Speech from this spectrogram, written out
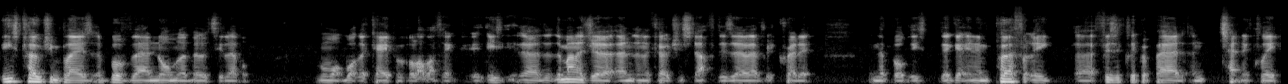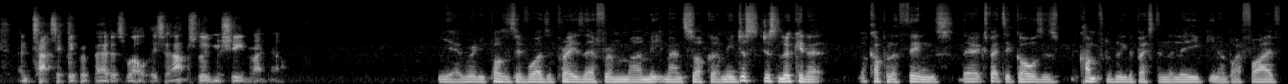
he's coaching players above their normal ability level what, what they're capable of. I think he, uh, the, manager and, and, the coaching staff deserve every credit in the book. They're getting him perfectly uh, physically prepared and technically and tactically prepared as well. It's an absolute machine right now. Yeah, really positive words of praise there from uh, Meatman Soccer. I mean, just just looking at a couple of things, their expected goals is comfortably the best in the league. You know, by five.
